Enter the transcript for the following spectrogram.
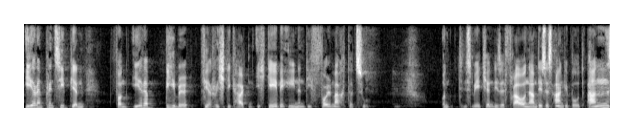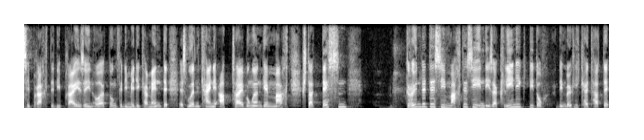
Ihren Prinzipien von Ihrer Bibel für richtig halten. Ich gebe ihnen die Vollmacht dazu. Und das Mädchen, diese Frau nahm dieses Angebot an, sie brachte die Preise in Ordnung für die Medikamente, es wurden keine Abtreibungen gemacht. Stattdessen gründete sie, machte sie in dieser Klinik, die doch die Möglichkeit hatte,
